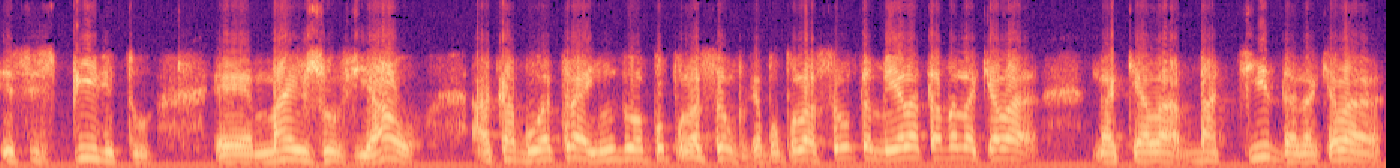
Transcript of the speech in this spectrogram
esse espírito é, mais jovial acabou atraindo a população, porque a população também ela estava naquela, naquela batida, naquela,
